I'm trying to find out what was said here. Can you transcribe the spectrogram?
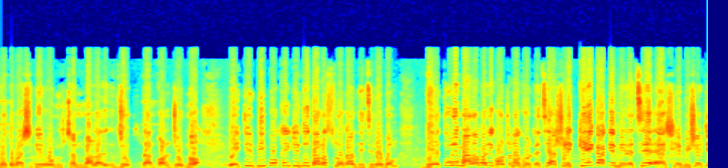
শতবার্ষিকীর অনুষ্ঠান মালা যোগদান করার জন্য, এটির বিপক্ষে কিন্তু তারা স্লোগান দিচ্ছিল এবং ভেতরে মারামারি ঘটনা ঘটেছে, আসলে কে কাকে মেরেছে সে বিষয়টি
